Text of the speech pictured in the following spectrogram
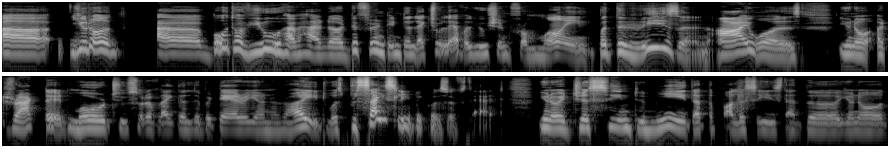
Uh, you know, uh, both of you have had a different intellectual evolution from mine. But the reason I was, you know, attracted more to sort of like the libertarian right was precisely because of that. You know, it just seemed to me that the policies that the, you know,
